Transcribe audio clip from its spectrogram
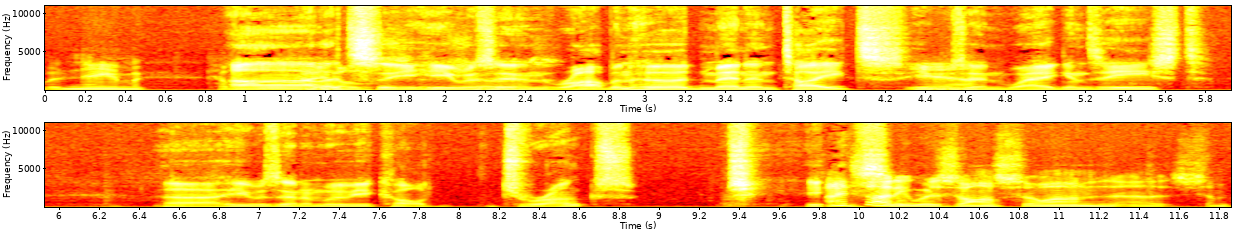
but, name a couple. Uh, let's see. He was shows. in Robin Hood, Men in Tights. He was in Wagons East. Uh, he was in a movie called Drunks. I thought he was also on uh, some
